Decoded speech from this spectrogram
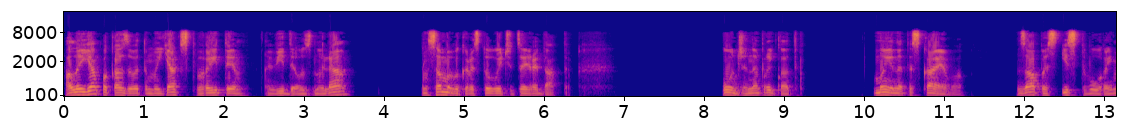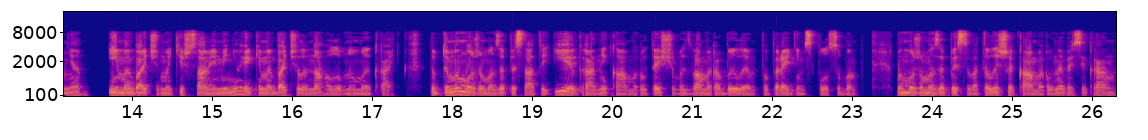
Але я показуватиму, як створити відео з нуля, саме використовуючи цей редактор. Отже, наприклад, ми натискаємо запис і створення, і ми бачимо ті ж самі меню, які ми бачили на головному екрані. Тобто ми можемо записати і екран, і камеру, те, що ми з вами робили попереднім способом. Ми можемо записувати лише камеру на весь екран,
